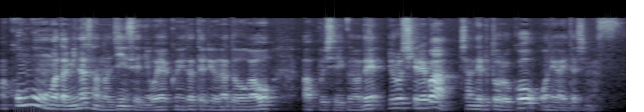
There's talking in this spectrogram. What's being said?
ま、今後もまた皆さんの人生にお役に立てるような動画をアップしていくのでよろしければチャンネル登録をお願いいたします。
